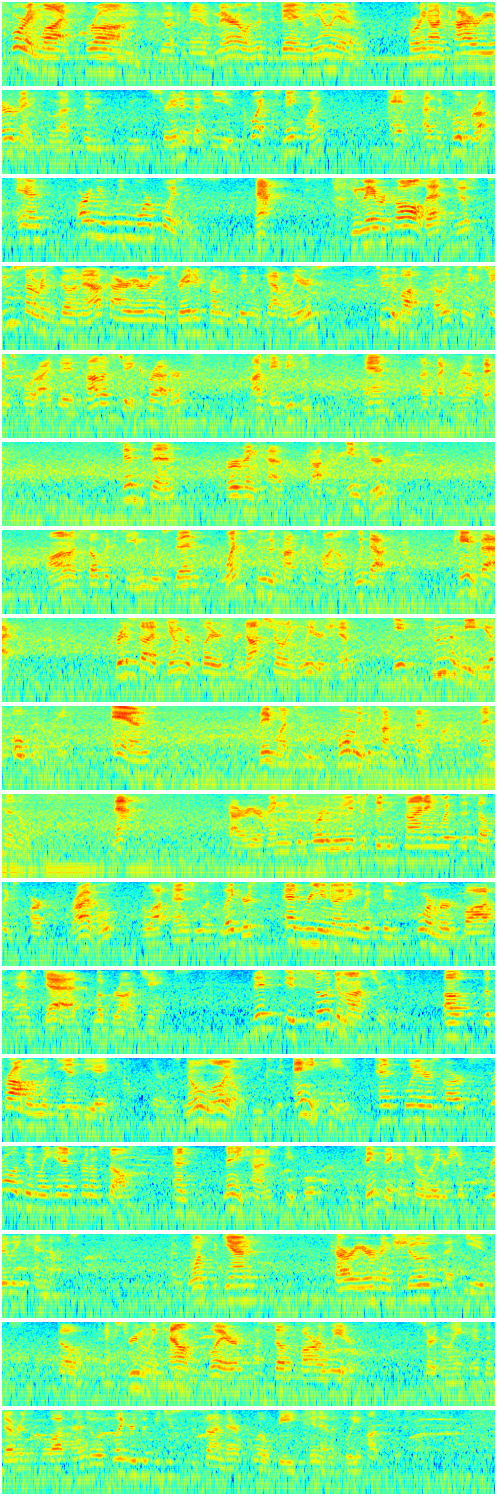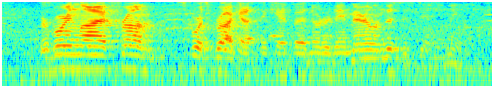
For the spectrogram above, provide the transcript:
Reporting live from Notre Dame of Maryland, this is Daniel Amelia reporting on Kyrie Irving, who has demonstrated that he is quite snake-like and as a cobra and arguably more poisonous. Now, you may recall that just two summers ago now, Kyrie Irving was traded from the Cleveland Cavaliers to the Boston Celtics in exchange for Isaiah Thomas, Jae Crowder, Ante Zizic, and a second-round pick. Since then, Irving has gotten injured on a Celtics team, which then went to the conference finals without him, came back, criticized younger players for not showing leadership in, to the media openly, and they went to only the conference semifinals and then lost. Now, Kyrie Irving is reportedly interested in signing with the Celtics' arch rivals, the Los Angeles Lakers, and reuniting with his former boss and dad, LeBron James. This is so demonstrative of the problem with the NBA now. There is no loyalty to any team, and players are relatively in it for themselves, and many times people who think they can show leadership really cannot. Once again, Kyrie Irving shows that he is, though an extremely talented player, a subpar leader. Certainly, his endeavors with the Los Angeles Lakers, if he chooses to sign there, will be inevitably unsuccessful. We're reporting live from Sports Broadcasting Camp at Notre Dame, Maryland, this is Daniel Mealy.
